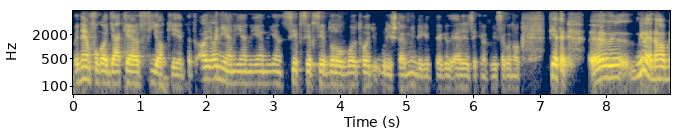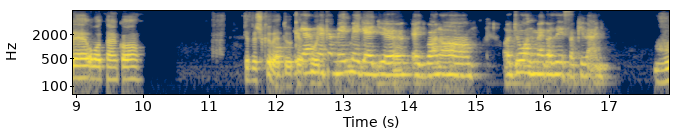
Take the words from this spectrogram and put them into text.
hogy nem fogadják el fiaként. Tehát annyi ilyen, ilyen, ilyen, ilyen szép, szép, szép dolog volt, hogy úristen, mindig elérzékenek visszagondolok. Fiatek, mi lenne, ha beavatnánk a kedves követőket? Igen, hogy... nekem még, még egy, egy van a a John meg az északi lány. Hú,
